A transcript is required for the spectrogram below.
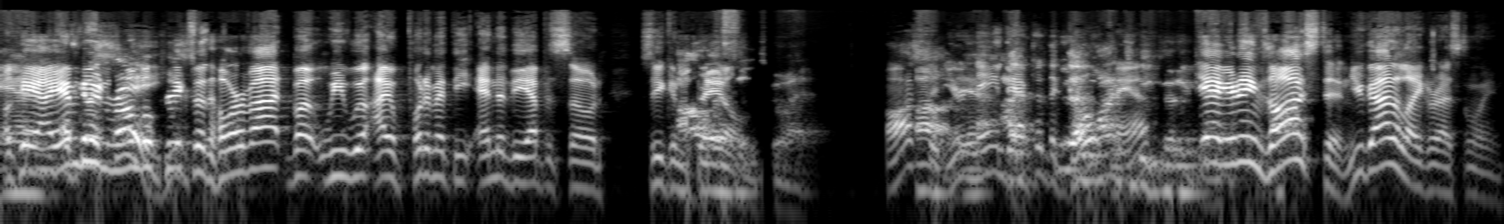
Okay, I am was gonna doing Rumble say, picks with Horvat, but we will. I will put him at the end of the episode so you can I'll fail. listen to it. Austin, Oh, you're yeah. named I- after the dude, goat, want it to be man. Yeah, your name's Austin. You gotta like wrestling.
